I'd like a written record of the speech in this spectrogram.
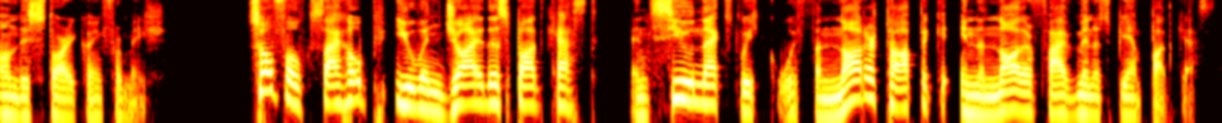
on the historical information. So folks i hope you enjoy this podcast and see you next week with another topic in another 5 minutes pm podcast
